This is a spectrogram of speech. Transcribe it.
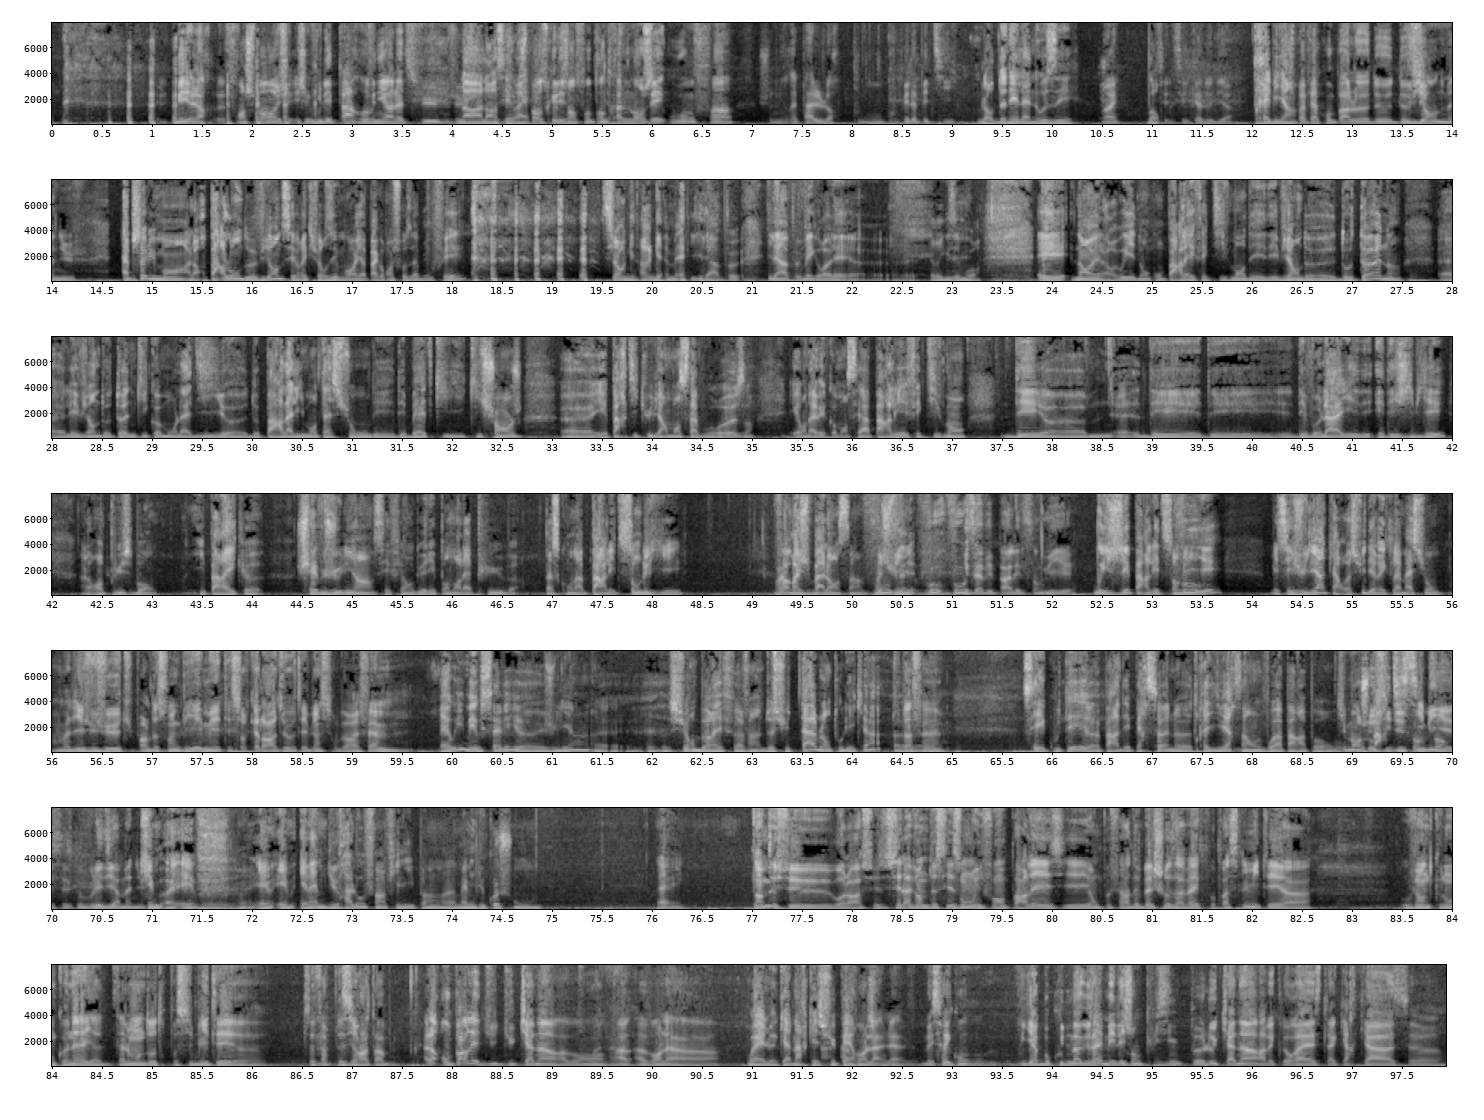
Mais alors, euh, franchement, je, je voulais pas revenir là-dessus. Je- Non, non, c'est vrai. Je pense que les gens sont en train de manger ou ont faim. Je ne voudrais pas leur couper l'appétit. Leur donner la nausée. Ouais. Bon. C'est le cas de dire. Très bien. Je préfère qu'on parle de, de viande, Manu. Absolument. Alors parlons de viande. C'est vrai que sur Zemmour, il n'y a pas grand-chose à bouffer. sur Gargamel, il est un peu, il est un peu maigrelet, euh, Eric Zemmour. Et non, alors oui, donc on parlait effectivement des, des viandes euh, d'automne, euh, les viandes d'automne qui, comme on l'a dit, euh, de par l'alimentation des, des bêtes qui, qui changent, euh, est particulièrement savoureuse. Et on avait commencé à parler effectivement des euh, des, des, des volailles et des gibiers. Alors en plus, bon, il paraît que Chef Julien s'est fait engueuler pendant la pub parce qu'on a parlé de sanglier. Enfin, Moi, je balance. Hein. Vous, Moi, je suis- vous, vous avez parlé de sanglier. Oui, j'ai parlé de sanglier, mais c'est Julien qui a reçu des réclamations. On m'a dit Juju, tu parles de sanglier, mais t'es sur quelle radio? T'es bien sur Beurre FM Ben oui, mais vous savez, euh, Julien, euh, euh, sur Beurre FM, enfin, dessus de table, en tous les cas, Tout à euh, fait. C'est écouté euh, par des personnes euh, très diverses. hein, on le voit par rapport aux, Qui mange aux aussi du sanglier, c'est ce que vous voulez dire, Manu. Qui et, pff, et- et- et même du ralouf, hein, Philippe, hein, euh, même du cochon. hein. Ah oui. Non mais c'est voilà, c'est la viande de saison, il faut en parler. On peut faire de belles choses avec. Faut pas se limiter à, aux viandes que l'on connaît. Il y a tellement d'autres possibilités euh, de se faire plaisir à table. Alors, on parlait du, du canard avant, Ouais, ouais. a- avant la. Ouais, le canard qui est super. avant en la- mais c'est vrai qu'on, il y a beaucoup de magrets, mais les gens cuisinent peu le canard avec le reste, la carcasse. euh.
